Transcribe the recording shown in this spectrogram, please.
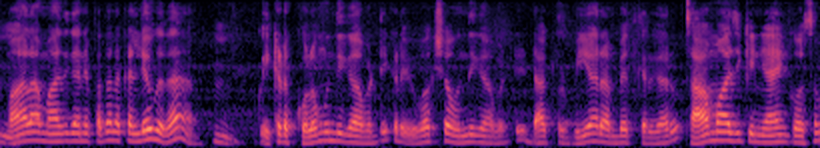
మాల మాదిగా అనే పదాలు అక్కడ లేవు కదా? ఇక్కడ కులం ఉంది కాబట్టి ఇక్కడ వివక్ష ఉంది కాబట్టి డాక్టర్ బిఆర్ అంబేద్కర్ గారు సామాజిక న్యాయం కోసం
